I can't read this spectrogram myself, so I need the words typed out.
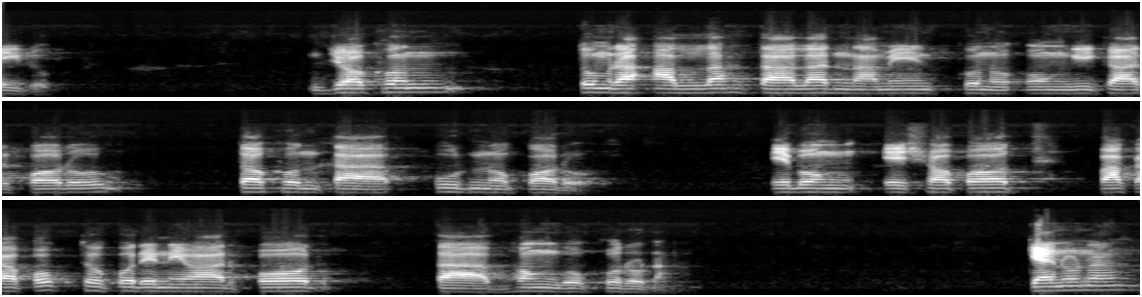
এইরূপ যখন তোমরা আল্লাহ তাআলার নামে কোনো অঙ্গীকার করো, তখন তা পূর্ণ করো। এবং এ শপথ পাকাপোক্ত করে নেওয়ার পর তা ভঙ্গ করো না। কেননা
